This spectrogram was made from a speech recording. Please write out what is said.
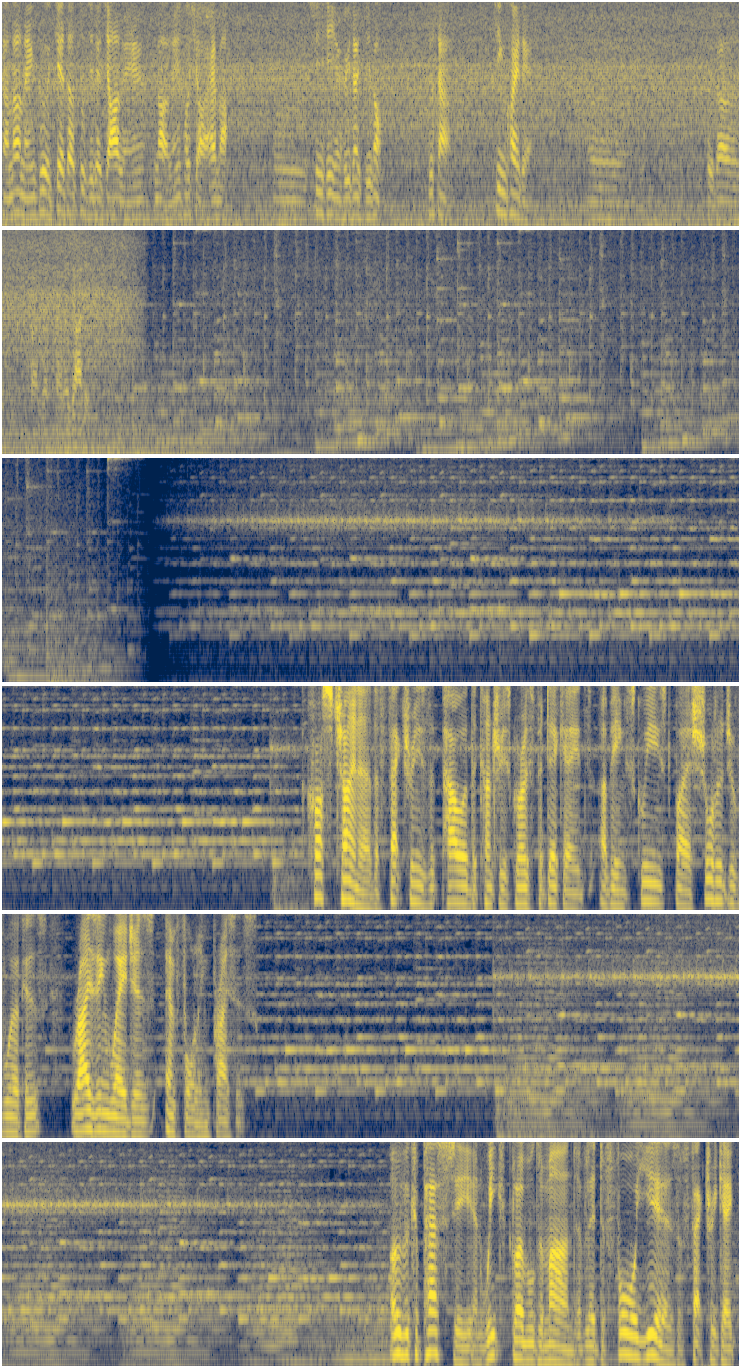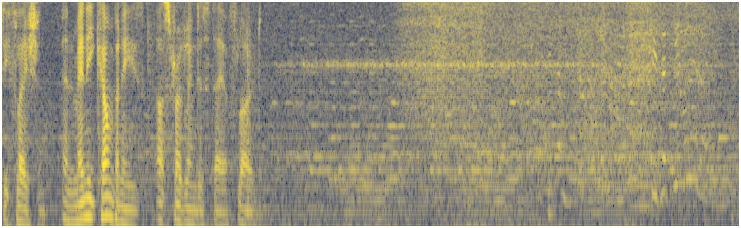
想到能够见到自己的家人、老人和小孩嘛，嗯，心情也非常激动，只想尽快点，呃，走到找到找到家里。Across China, the factories that powered the country's growth for decades are being squeezed by a shortage of workers, rising wages, and falling prices. Overcapacity and weak global demand have led to four years of factory gate deflation, and many companies are struggling to stay afloat.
